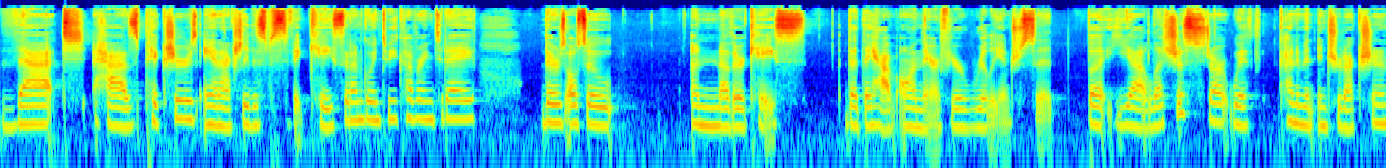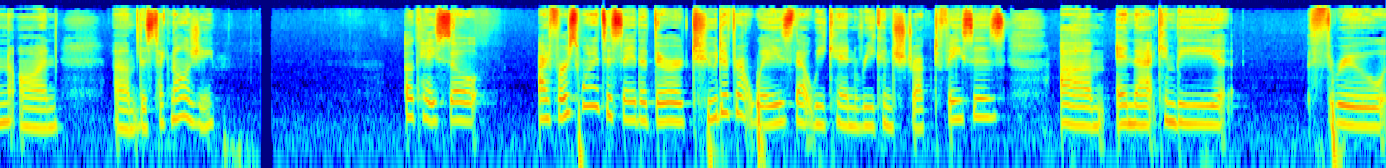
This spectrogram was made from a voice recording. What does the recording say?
that has pictures and actually the specific case that I'm going to be covering today there's also another case that they have on there if you're really interested. But yeah, let's just start with kind of an introduction on um, this technology. Okay, so I first wanted to say that there are two different ways that we can reconstruct faces, um, and that can be through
